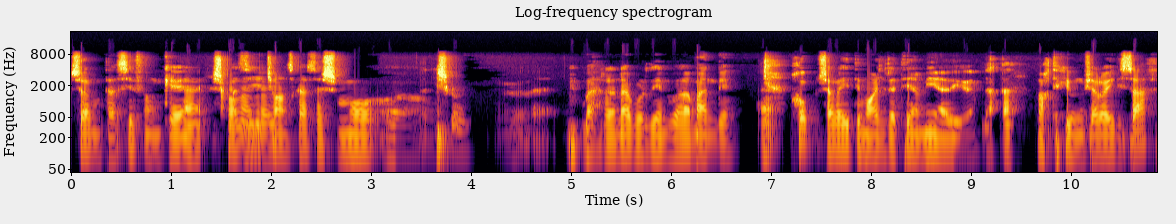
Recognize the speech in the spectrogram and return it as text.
بسیار متاسفم که از این. چانس کس شما. بهره نبردین و مندین. خب شرایط مهاجرتی همیه دیگه دقیقاً. وقتی که اون شرایط سخت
